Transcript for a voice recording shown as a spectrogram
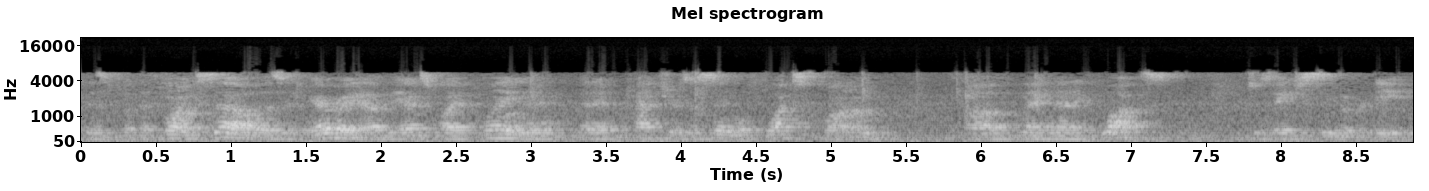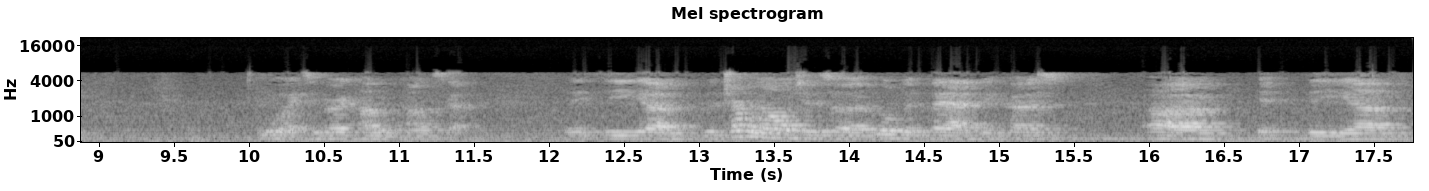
But this, but the Planck cell is an area of the XY plane that, it captures a single flux quantum of magnetic flux, which is hc over d. Anyway, it's a very common concept. The, the, uh, the terminology is a little bit bad because uh, it, the, uh,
